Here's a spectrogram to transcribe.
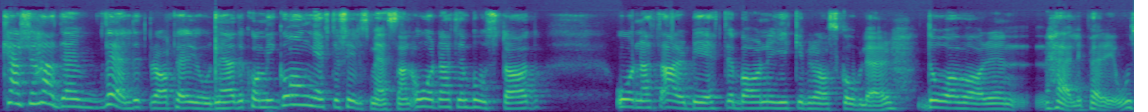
kanske hade en väldigt bra period när jag hade kommit igång efter skilsmässan. Ordnat en bostad, ordnat arbete, barnen gick i bra skolor. Då var det en härlig period.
